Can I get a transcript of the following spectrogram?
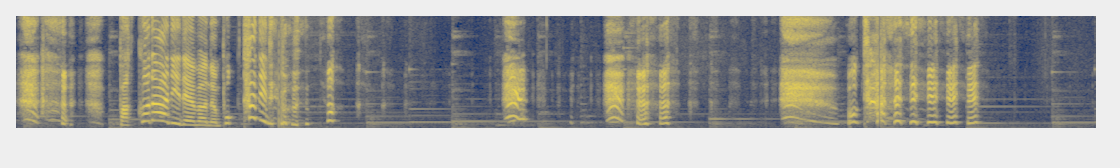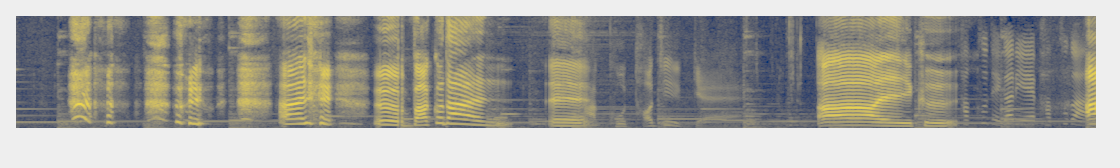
바쿠단이 되면은 폭탄이 되거든요. 폭탄이 그리고 아니 어, 바쿠단 예. 바쿠 터질게. 아그 바쿠 대가리에 바쿠가 아,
